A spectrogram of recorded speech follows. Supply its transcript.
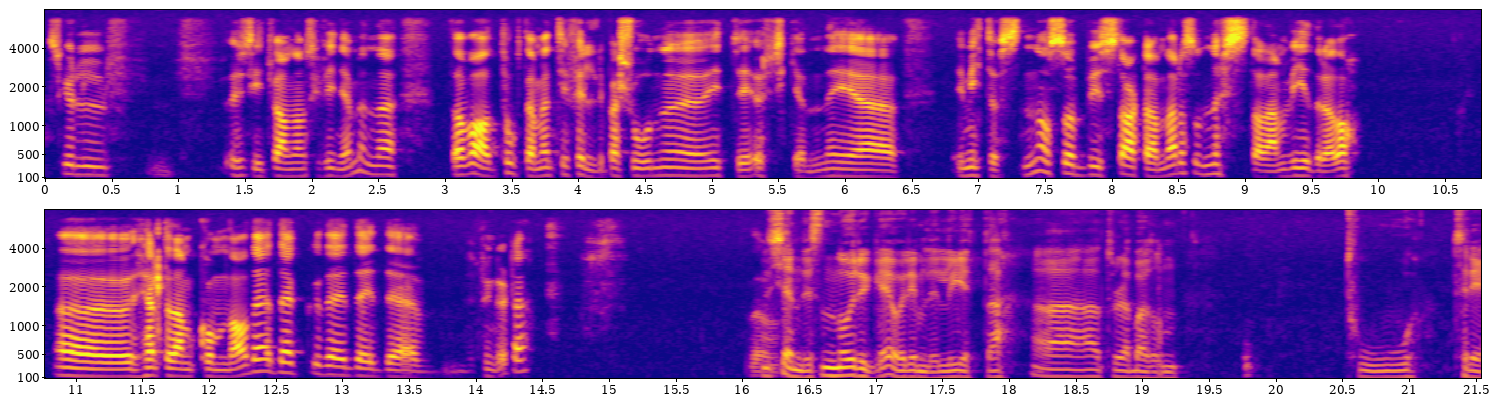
skulle Jeg husker ikke hvem de skulle finne, men uh, da var, tok de en tilfeldig person uh, ute i ørkenen i, uh, i Midtøsten, og så starta de der, og så nøsta de videre, da. Uh, helt til de kom da. Det, det, det, det, det fungerte, det. Så. Kjendisen Norge er jo rimelig lite. Eh, Jeg tror det er bare sånn to-tre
